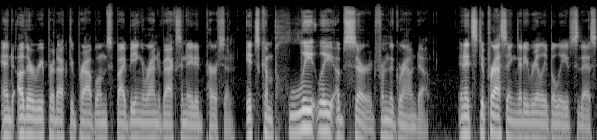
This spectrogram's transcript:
and other reproductive problems by being around a vaccinated person. It's completely absurd from the ground up. And it's depressing that he really believes this.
